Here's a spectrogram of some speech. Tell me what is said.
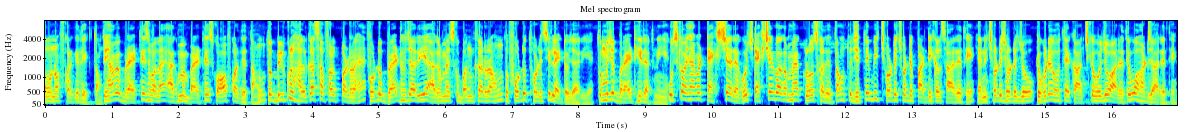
ऑन ऑफ़ करके देखता हूँ। तो यहाँ पे ब्राइटनेस वाला है। अगर मैं ब्राइटनेस को ऑफ़ कर देता हूँ तो बिल्कुल हल्का सा फ़र्क पड़ रहा है। फ़ोटो ब्राइट हो जा रही है। अगर मैं इसको बंद कर रहा हूँ तो फ़ोटो थोड़ी सी लाइट हो जा रही है तो मुझे ब्राइट ही रखनी है। उसके बाद यहाँ पे टेक्सचर है कुछ। टेक्सचर को अगर मैं क्लोज कर देता हूँ तो जितने भी छोटे छोटे पार्टिकल्स आ रहे थे, यानी छोटे छोटे जो टुकड़े होते हैं कांच के, वो जो आ रहे थे, वो हट जा रहे थे।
